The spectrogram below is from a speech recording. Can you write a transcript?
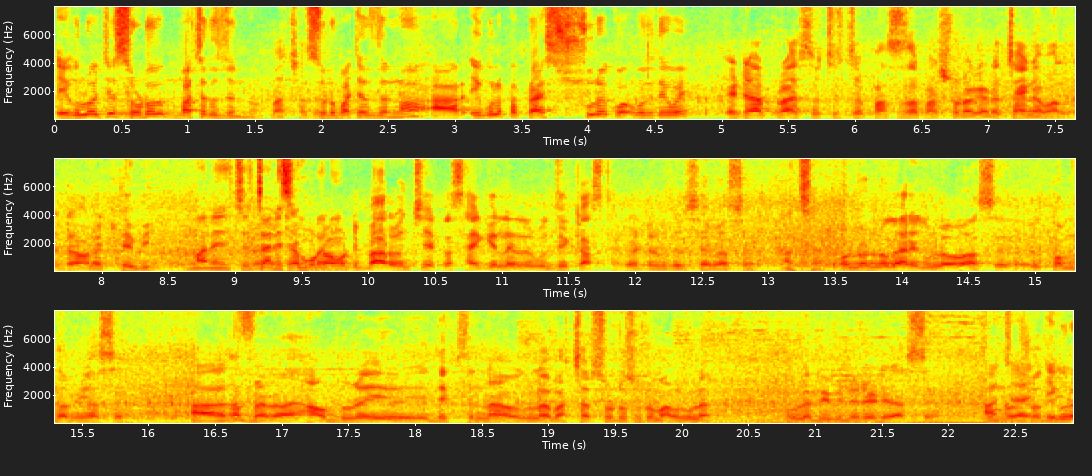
এগুলো হচ্ছে ছোট বাচ্চাদের জন্য? বাচ্চাদের। ছোট বাচ্চাদের জন্য আর এগুলো প্রাইস শুরু ক- কত থেকে এটা প্রাইস হচ্ছে পাঁচ হাজার পাঁচশো টাকা এটা চাইনা মাল এটা অনেক হেভি মানে চাইনিজ মোটামুটি বারো ইঞ্চি একটা সাইকেলের যে কাজ থাকে এটার ভিতরে সেম আছে। আচ্ছা। অন্যান্য গাড়িগুলোও আছে কম দামি আছে। আর আপনার আউটডোরে দেখছেন না ওগুলা বাচ্চার ছোট ছোট মালগুলা ওগুলো বিভিন্ন রেটের আছে আচ্ছা এগুলো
